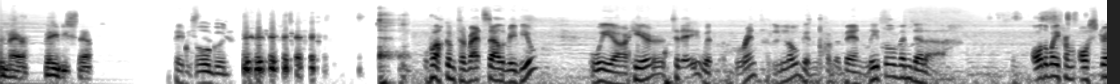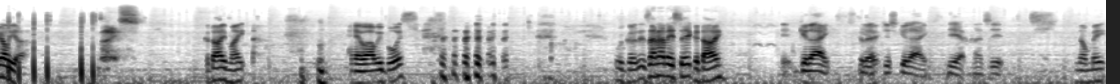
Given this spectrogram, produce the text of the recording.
getting there. Baby steps. Baby All good. Welcome to Rat Salad Review. We are here today with Brent Logan from the band Lethal Vendetta, all the way from Australia. Nice. Good day, mate. How are we, boys? We're good. Is that how they say it? Good day? Yeah, G'day. G'day. Yeah, just g'day. Yeah, that's it. No, mate.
